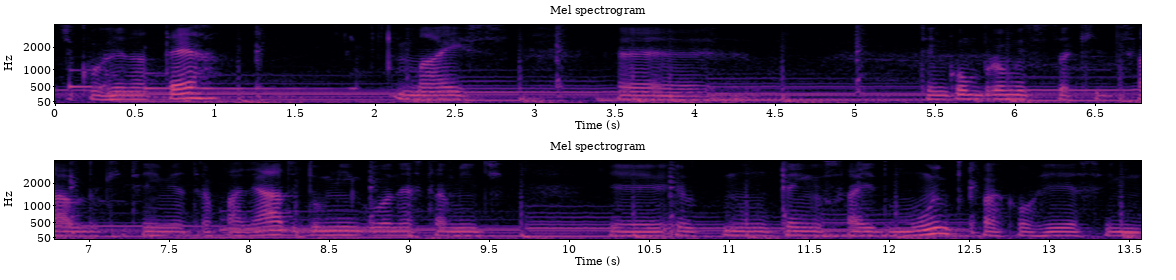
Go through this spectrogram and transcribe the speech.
de correr na terra mas é, tem compromissos aqui de sábado que tem me atrapalhado. Domingo, honestamente, é, eu não tenho saído muito para correr assim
